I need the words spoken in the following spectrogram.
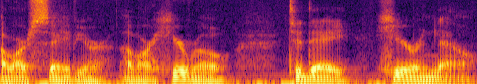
of our Savior, of our hero today, here and now?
